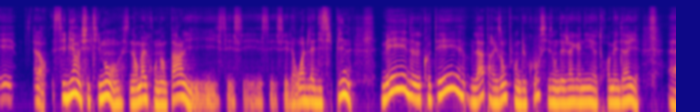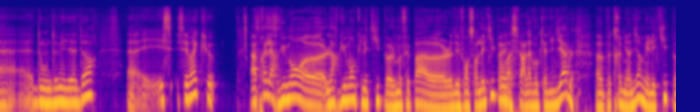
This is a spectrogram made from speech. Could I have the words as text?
et, alors, c'est bien, effectivement, c'est normal qu'on en parle, c'est- les rois de la discipline. Mais d'un autre côté, là, par exemple, en deux courses, ils ont déjà gagné trois médailles, euh, dont deux médailles d'or. Euh, et c'est vrai que Après l'argument, euh, l'argument que l'équipe, euh, je me fais pas euh, le défenseur de l'équipe, on va se faire l'avocat du diable, euh, peut très bien dire, mais l'équipe,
